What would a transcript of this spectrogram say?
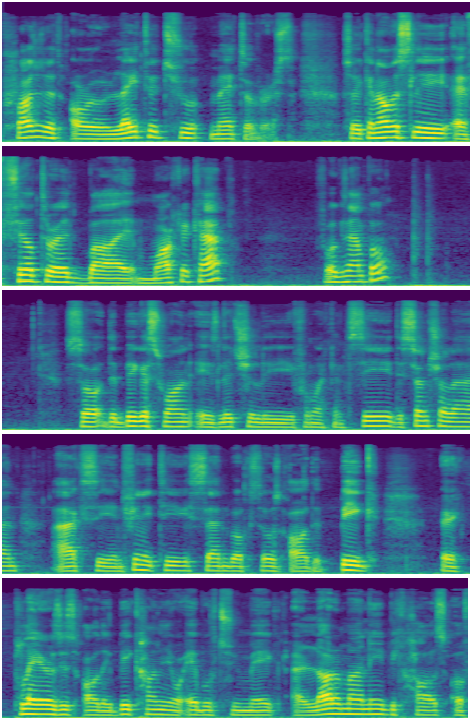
projects that are related to metaverse. So you can obviously uh, filter it by market cap. for example. So the biggest one is literally, from what I can see, the Central Decentraland, Axie, Infinity, Sandbox. Those are the big uh, players. These are the big companies who are able to make a lot of money because of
